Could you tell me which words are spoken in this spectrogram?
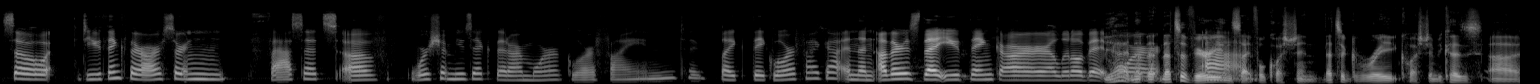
so, do you think there are certain facets of worship music that are more glorifying to, like, they glorify God, and then others that you think are a little bit yeah more? no, that, that's a very um, insightful question that's a great question because uh,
